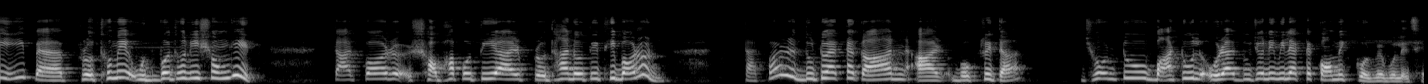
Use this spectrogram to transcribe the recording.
এই প্রথমে উদ্বোধনী সংগীত, তারপর সভাপতি আর প্রধান অতিথি বরণ, তারপর দুটো একটা গান আর বক্তৃতা, ঝন্টু, বাঁটুল ওরা দুজনে মিলে একটা কমিক করবে বলেছে।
